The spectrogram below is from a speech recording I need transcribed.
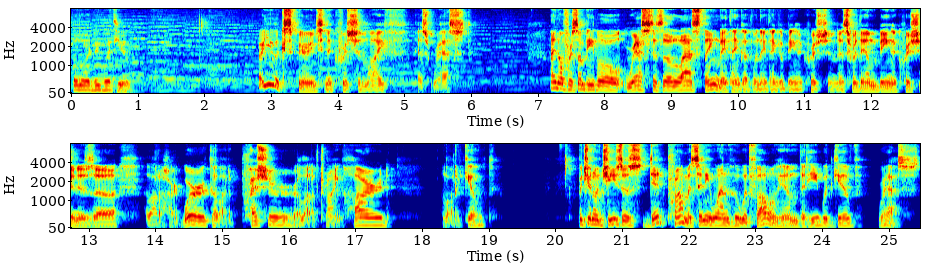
The Lord be with you. Are you experiencing the Christian life as rest? I know for some people, rest is the last thing they think of when they think of being a Christian. As for them, being a Christian is uh, a lot of hard work, a lot of pressure, a lot of trying hard, a lot of guilt. But you know, Jesus did promise anyone who would follow him that he would give rest.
